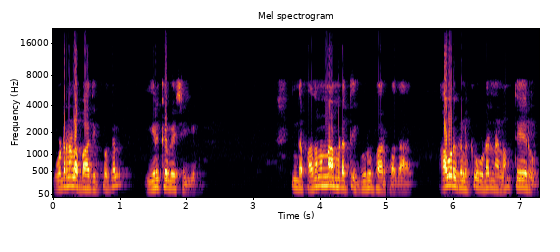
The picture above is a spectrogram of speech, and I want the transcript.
உடல்நல பாதிப்புகள் இருக்கவே செய்யும். இந்த பதினொன்றாம் இடத்தை குரு பார்ப்பதால் அவர்களுக்கு உடல்நலம் தேரும்.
